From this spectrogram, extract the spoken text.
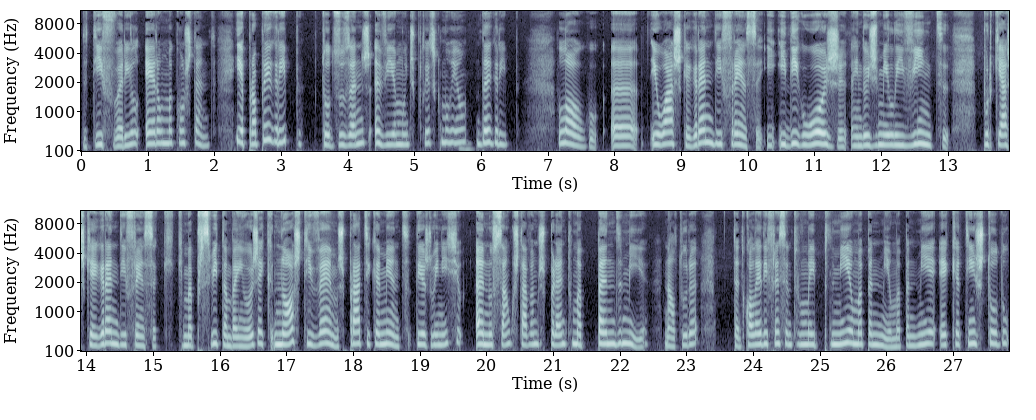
de tifo, varil, eram uma constante. E a própria gripe. Todos os anos havia muitos portugueses que morriam da gripe. Logo, uh, eu acho que a grande diferença, e, e, digo hoje, em 2020, porque acho que a grande diferença que, que me apercebi também hoje, é que nós tivemos praticamente desde o início a noção que estávamos perante uma pandemia. Na altura, Portanto, qual é a diferença entre uma epidemia e uma pandemia? Uma pandemia é que atinge todo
